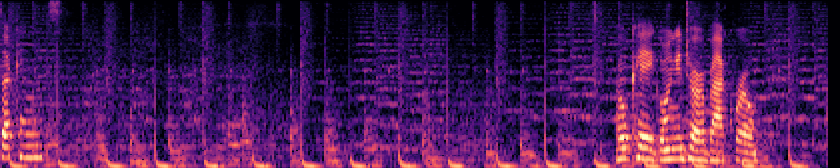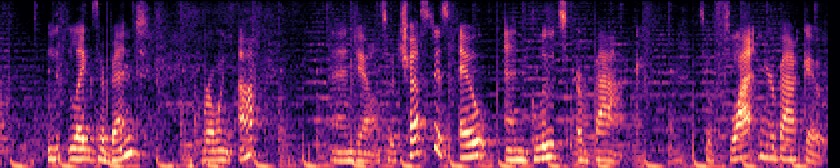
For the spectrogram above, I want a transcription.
Seconds. Okay, going into our back row. Legs are bent, rowing up and down. So chest is out and glutes are back. So flatten your back out.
